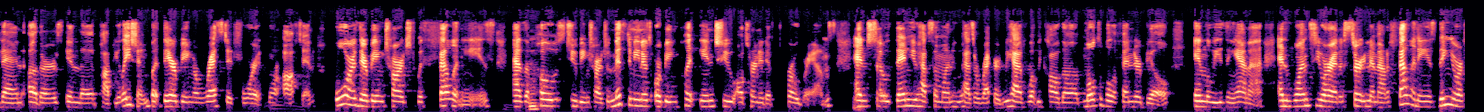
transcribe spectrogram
than others in the population but they're being arrested for it more often or they're being charged with felonies as mm-hmm. opposed to being charged with misdemeanors or being put into alternative programs. And so then you have someone who has a record. We have what we call the multiple offender bill in Louisiana. And once you are at a certain amount of felonies, then you're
